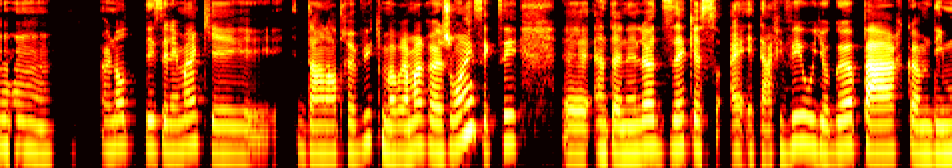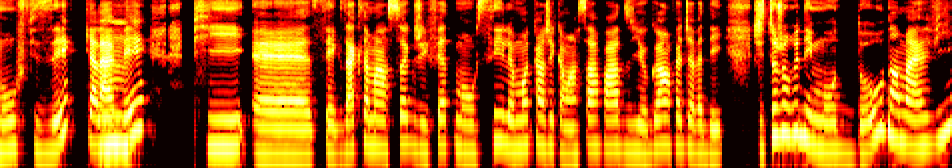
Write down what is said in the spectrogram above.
Mhm. Un autre des éléments qui est dans l'entrevue qui m'a vraiment rejoint, c'est que, tu sais, euh, Antonella disait que s- elle est arrivée au yoga par comme des mots physiques qu'elle Mm. avait. Puis euh, c'est exactement ça que j'ai fait moi aussi. Là, moi, quand j'ai commencé à faire du yoga, en fait, j'avais des. J'ai toujours eu des maux de dos dans ma vie,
